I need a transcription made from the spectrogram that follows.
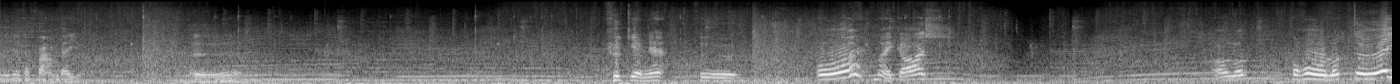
นี่จะฟาร์มได้อยู่ เออ คือเกมเนี้ยคือ โอ้ย my gosh เอารถ โอ้โห รถเกย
